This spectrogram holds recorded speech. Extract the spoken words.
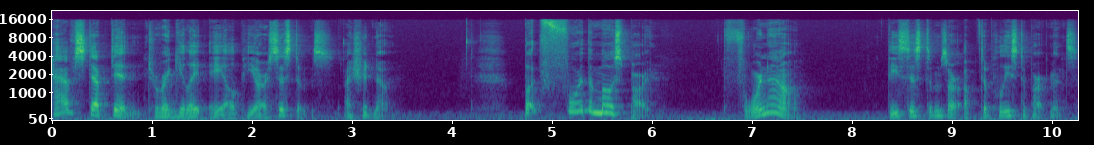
have stepped in to regulate ALPR systems, I should note. But for the most part, for now, these systems are up to police departments.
